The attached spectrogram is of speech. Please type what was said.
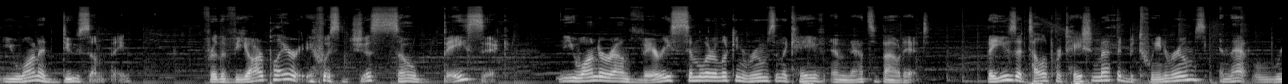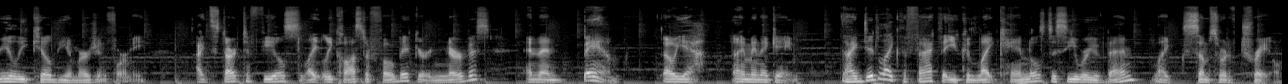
you want to do something. For the VR player, it was just so basic. You wander around very similar looking rooms in the cave, and that's about it. They use a teleportation method between rooms, and that really killed the immersion for me. I'd start to feel slightly claustrophobic or nervous, and then bam! Oh yeah, I'm in a game. I did like the fact that you could light candles to see where you've been, like some sort of trail.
